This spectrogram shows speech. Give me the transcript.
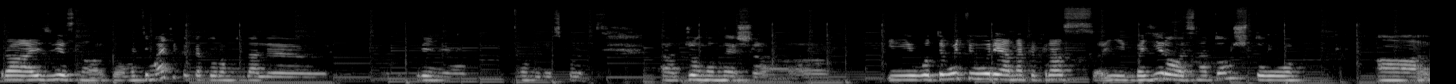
про известного этого математика, которому дали премию Нобелевскую, а, Джона Нэша. И вот его теория, она как раз и базировалась на том, что а,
